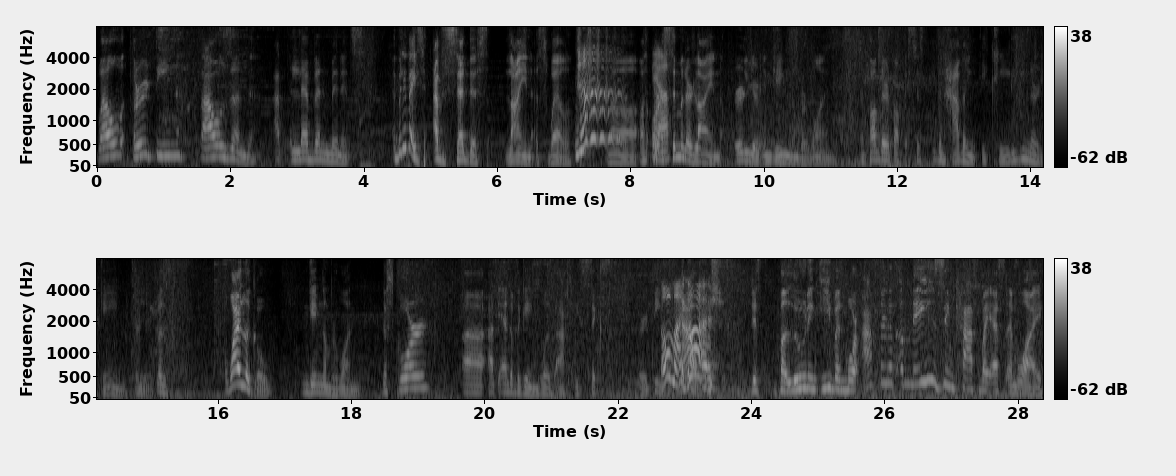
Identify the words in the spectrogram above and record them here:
12, 13,000 at 11 minutes. I believe I, have said this line as well. uh, or Yeah. a similar line earlier in game number one. And Thunder Talk is just even having a cleaner game earlier. Because a while ago, in game number one, the score uh, at the end of the game was actually 6-13. Oh my Now, gosh! just ballooning even more after that amazing cast by SMY.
